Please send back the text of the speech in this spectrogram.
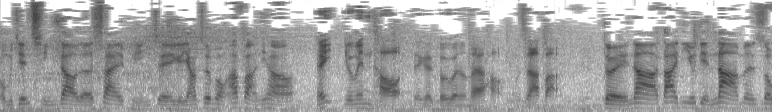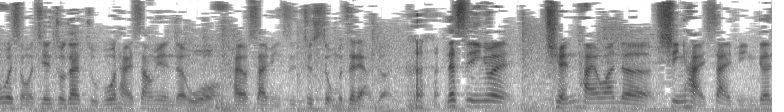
我们今天请到的赛评这个杨哲鹏阿法，你好。哎，九妹好，那个各位观众大家好，我是阿法。对，那大家一定有点纳闷，说为什么今天坐在主播台上面的我，还有赛平是就是我们这两个？那是因为全台湾的星海赛平跟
